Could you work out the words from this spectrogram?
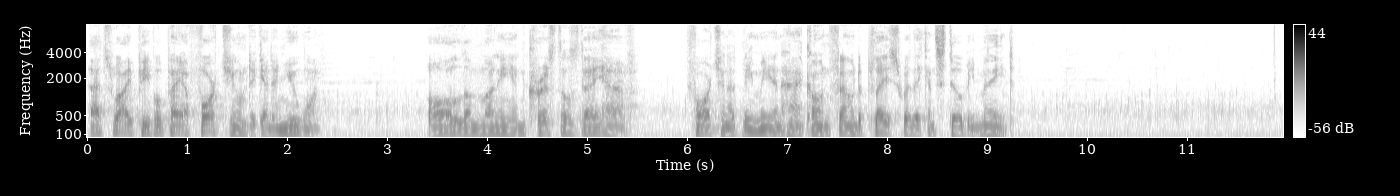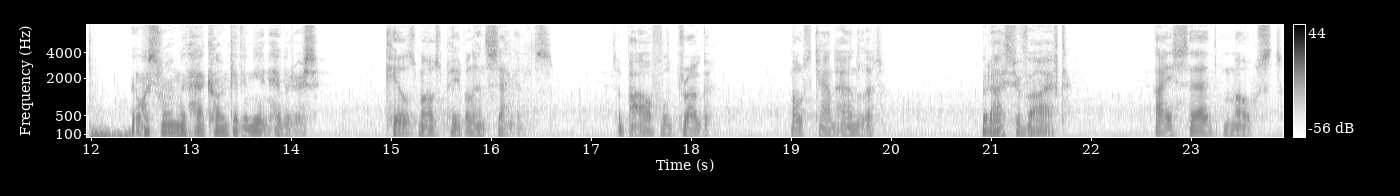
That's why people pay a fortune to get a new one. All the money and crystals they have. Fortunately, me and Hakon found a place where they can still be made. What's wrong with Hakon giving me inhibitors? Kills most people in seconds. It's a powerful drug. Most can't handle it. But I survived. I said most.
